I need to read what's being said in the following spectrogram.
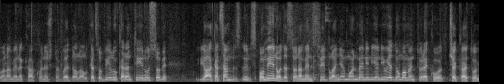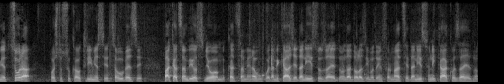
ona me nekako nešto gledala, ali kad smo bili u karantinu u sobi, ja kad sam spomenuo da se ona meni svidla njemu, on meni nije ni u jednom momentu rekao, čekaj, to mi je cura, pošto su kao tri mjeseca u vezi. Pa kad sam bio s njom, kad sam je navukao da mi kaže da nisu zajedno, onda dolazimo do informacije da nisu nikako zajedno.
